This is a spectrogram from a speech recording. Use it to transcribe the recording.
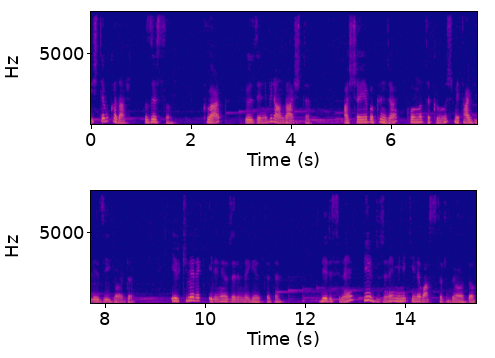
İşte bu kadar. Hazırsın. Clark gözlerini bir anda açtı. Aşağıya bakınca koluna takılmış metal bileziği gördü. İrkilerek elini üzerinde gezdirdi. Derisine bir düzine minik iğne bastırılıyordu.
